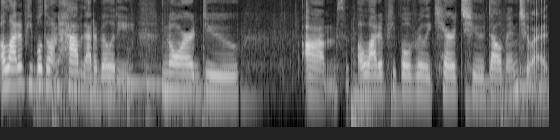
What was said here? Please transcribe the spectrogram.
A lot of people don't have that ability, nor do um, a lot of people really care to delve into it.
